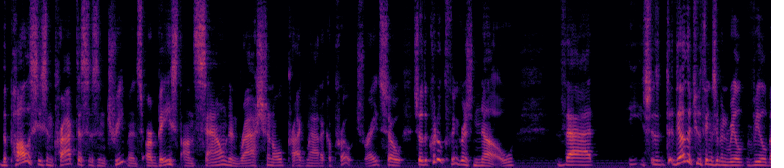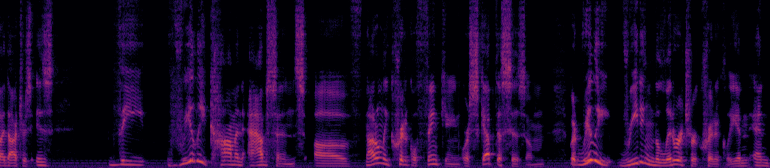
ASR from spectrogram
the policies and practices and treatments are based on sound and rational pragmatic approach right so so the critical thinkers know that so the other two things have been real, revealed by doctors is the really common absence of not only critical thinking or skepticism but really reading the literature critically and and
